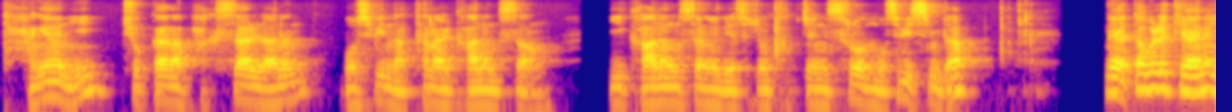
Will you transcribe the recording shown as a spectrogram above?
당연히 주가가 박살나는 모습이 나타날 가능성 이 가능성에 대해서 좀 걱정스러운 모습이 있습니다. 네, WTI는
